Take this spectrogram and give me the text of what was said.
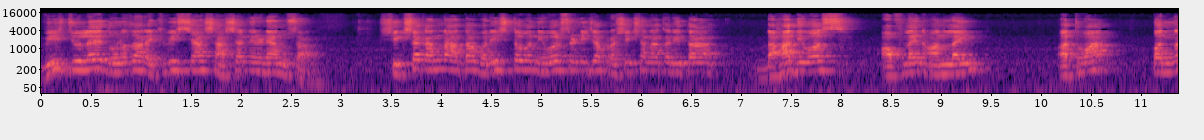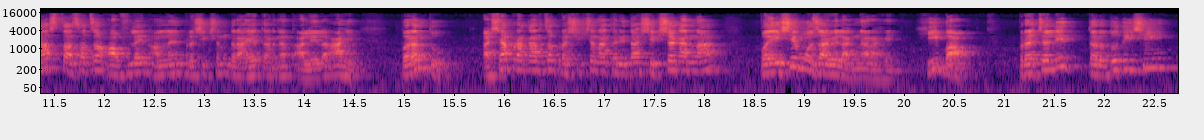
वीस जुलै दोन हज़ार एकवीसच्या शासन निर्णयानुसार शिक्षकांना आता वरिष्ठ व निवड श्रेणीच्या प्रशिक्षणाकरिता दहा दिवस ऑफलाईन ऑनलाईन अथवा पन्नास तासाचं ऑफलाईन ऑनलाईन प्रशिक्षण ग्राह्य करण्यात आलेलं आहे. परंतु अशा प्रकारचं प्रशिक्षणाकरिता शिक्षकांना पैसे मोजावे लागणार आहे ही बाब प्रचलित तरतुदीशी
